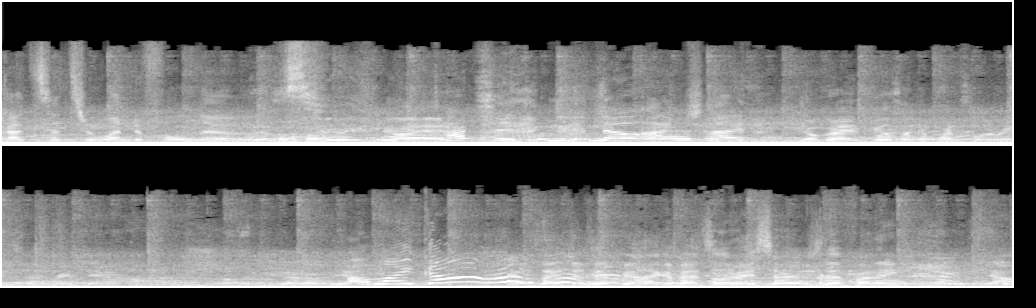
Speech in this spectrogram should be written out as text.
got such a wonderful nose. Go ahead. Touch it. no, I'm trying. No, go ahead. It feels like a pencil eraser right there. Gotta, yeah. Oh my god! Like, does it feel like a pencil eraser? Is that funny? Yeah.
